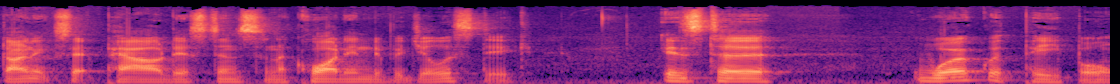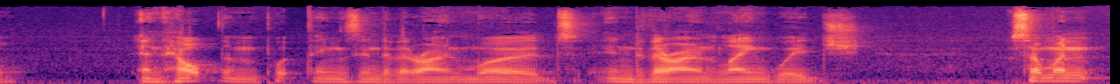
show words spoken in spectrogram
don't accept power distance and are quite individualistic is to work with people and help them put things into their own words, into their own language. So, when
